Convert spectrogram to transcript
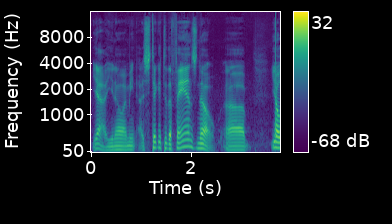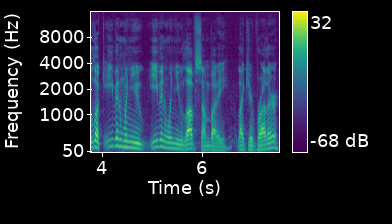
yeah, you know, I mean, uh, stick it to the fans. No, uh, you know, look, even when you even when you love somebody like your brother,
